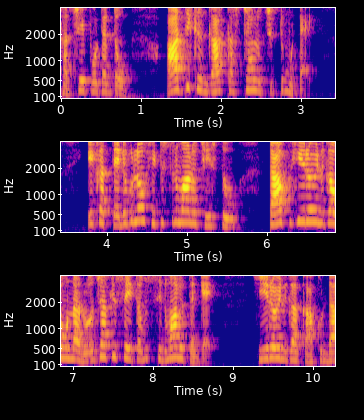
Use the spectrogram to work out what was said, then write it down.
ఖర్చయిపోవటంతో ఆర్థికంగా కష్టాలు చుట్టుముట్టాయి. ఇక తెలుగులో హిట్ సినిమాలు చేస్తూ టాప్ హీరోయిన్గా ఉన్న రోజాకి సైతం సినిమాలు తగ్గాయి. హీరోయిన్గా కాకుండా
